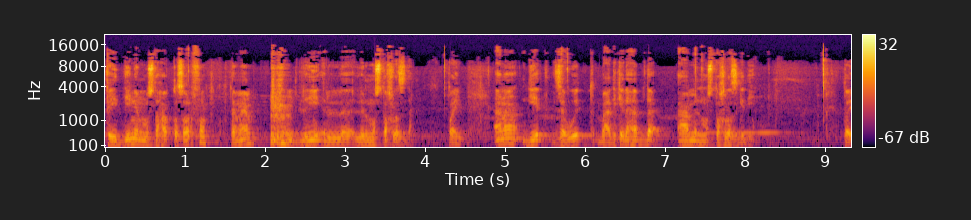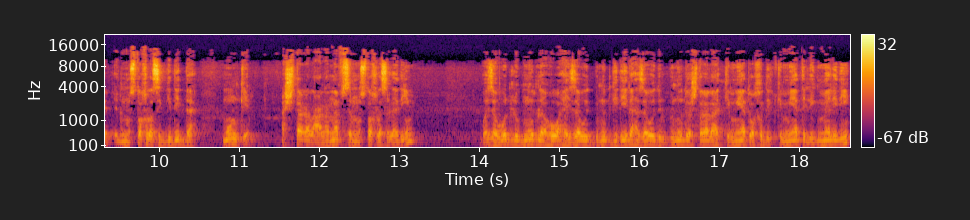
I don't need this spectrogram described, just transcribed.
فيديني المستحق صرفه تمام لل- للمستخلص ده. طيب أنا جيت زودت بعد كده هبدأ أعمل مستخلص جديد. طيب المستخلص الجديد ده ممكن أشتغل على نفس المستخلص القديم وأزود له بنود لو هو هيزود بنود جديدة هزود البنود وأشتغل على الكميات وأخد الكميات الإجمالي دي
